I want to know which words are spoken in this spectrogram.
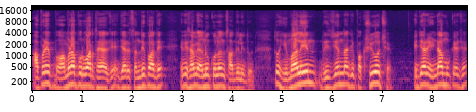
આપણે વામણા પુરવાર થયા છે, જ્યારે સંધિપાતે એની સામે અનુકૂલન સાધી લીધું. તો હિમાલયન રિજિયનના જે પક્ષીઓ છે, એ જ્યારે ઈંડા મૂકે છે,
